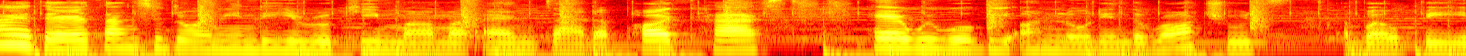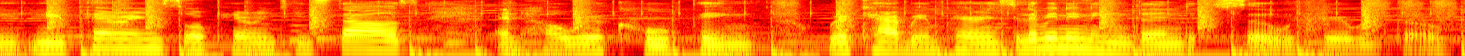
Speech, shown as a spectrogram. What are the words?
Hi there, thanks for joining the Rookie Mama and Dada podcast. Here we will be unloading the raw truths about being new parents or parenting styles and how we're coping. We're Caribbean parents living in England, so here we go.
